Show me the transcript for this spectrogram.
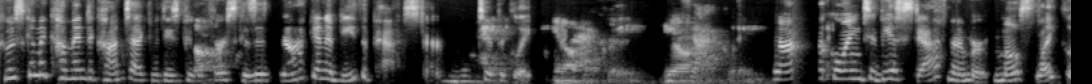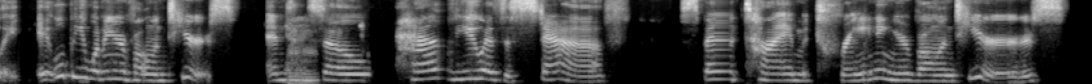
who's going to come into contact with these people first because it's not going to be the pastor right. typically exactly yeah. exactly not going to be a staff member most likely it will be one of your volunteers and mm-hmm. so have you as a staff spent time training your volunteers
